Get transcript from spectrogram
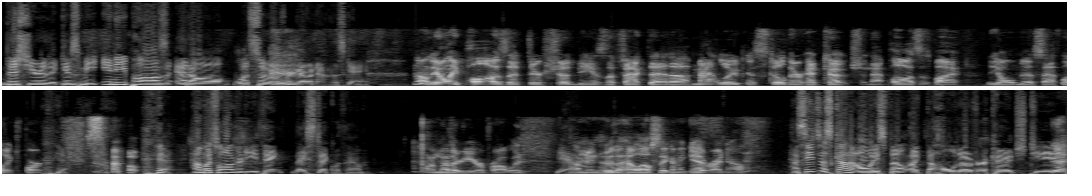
this year that gives me any pause at all whatsoever going into this game. No, the only pause that there should be is the fact that uh, Matt Luke is still their head coach, and that pause is by the Ole Miss athletic department. Yeah. So, yeah. How much longer do you think they stick with him? Another year, probably. Yeah. I mean, who the hell else are they going to get right now? Has he just kind of always felt like the holdover coach to you? Yeah,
